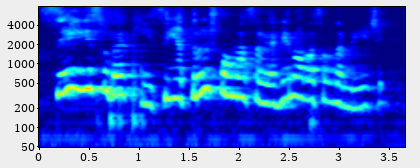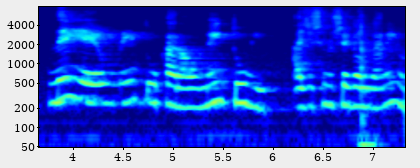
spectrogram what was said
Sem isso daqui, sem a transformação e a renovação da mente, nem eu, nem tu, Carol, nem tu, Gui, a gente não chega a lugar nenhum.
